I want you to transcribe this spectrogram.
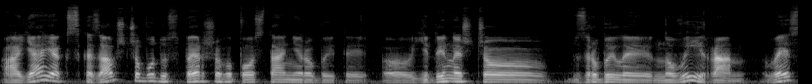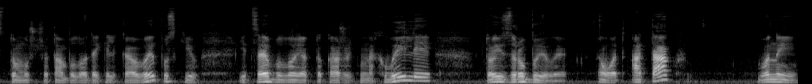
А я як сказав, що буду з першого по останнє робити. О, Єдине, що зробили новий ран весь, тому що там було декілька випусків, і це було, як то кажуть, на хвилі, то і зробили. От. А так, вони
